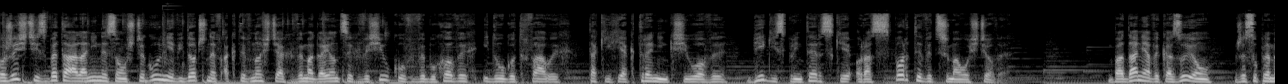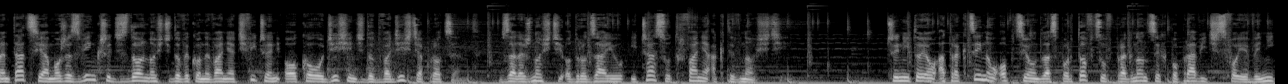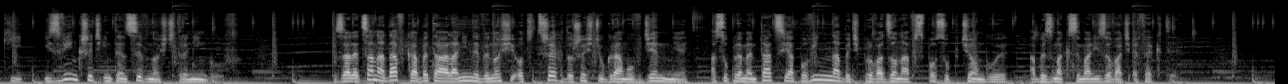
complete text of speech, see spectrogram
Korzyści z beta-alaniny są szczególnie widoczne w aktywnościach wymagających wysiłków wybuchowych i długotrwałych, takich jak trening siłowy, biegi sprinterskie oraz sporty wytrzymałościowe. Badania wykazują, że suplementacja może zwiększyć zdolność do wykonywania ćwiczeń o około 10 do 20%, w zależności od rodzaju i czasu trwania aktywności. Czyni to ją atrakcyjną opcją dla sportowców pragnących poprawić swoje wyniki i zwiększyć intensywność treningów. Zalecana dawka beta-alaniny wynosi od 3 do 6 gramów dziennie, a suplementacja powinna być prowadzona w sposób ciągły, aby zmaksymalizować efekty.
